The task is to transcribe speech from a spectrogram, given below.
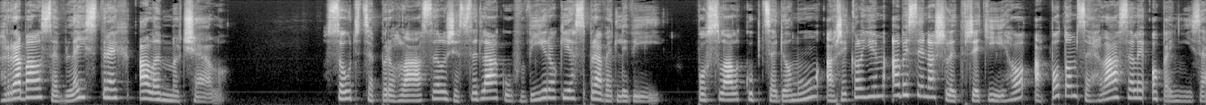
hrabal se v lejstrech, ale mlčel. Soudce prohlásil, že sedlákův výrok je spravedlivý. Poslal kupce domů a řekl jim, aby si našli třetího a potom se hlásili o peníze.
